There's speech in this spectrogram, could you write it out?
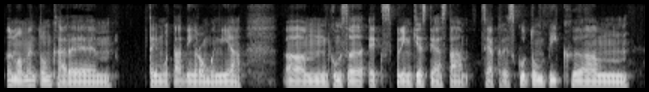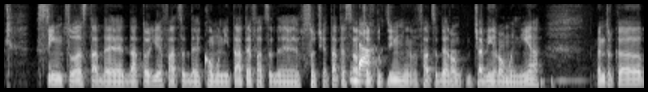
în momentul în care te-ai mutat din România, um, cum să exprim chestia asta, ți-a crescut un pic um, simțul ăsta de datorie față de comunitate, față de societate sau Da. cel puțin față de rom- cea din România? Pentru că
